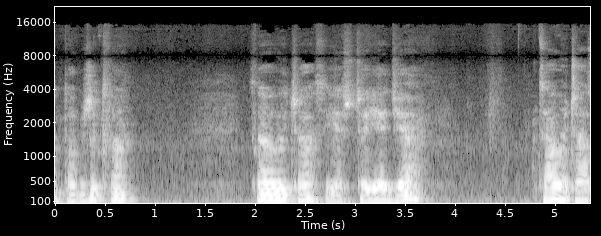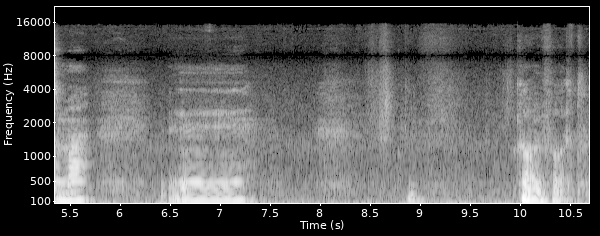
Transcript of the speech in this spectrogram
No to brzytwa cały czas jeszcze jedzie. Cały czas ma yy, komfort.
